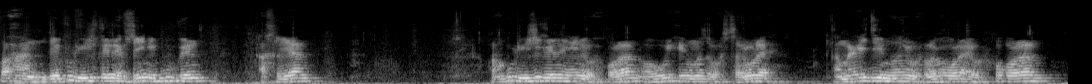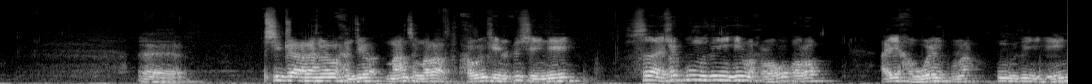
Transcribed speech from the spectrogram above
waxaan dee ku dhiirigelinaysa inay buuggan akhriyaan. Waxaan ku dhiirigelinaya inay wax qoraan oo wixii ummadda wax taro leh ama ciddii in wax laga qoro ay wax ka qoraan. Si gaar ahna waxaan dee maanta mala haweenkaynu xuseynay sida ay raggu u mudan yihiin wax loogu qoro ayay haweenkuna u mudan yihiin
